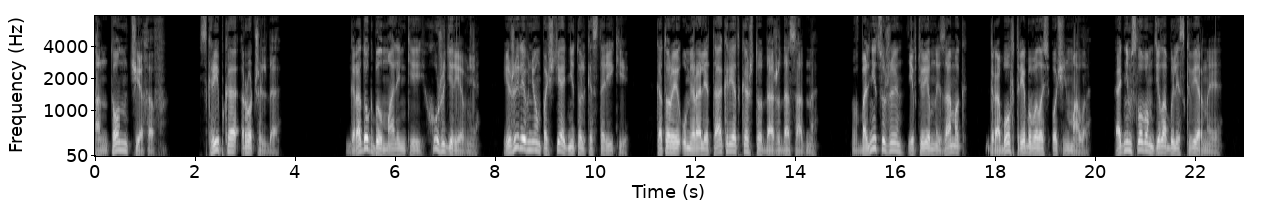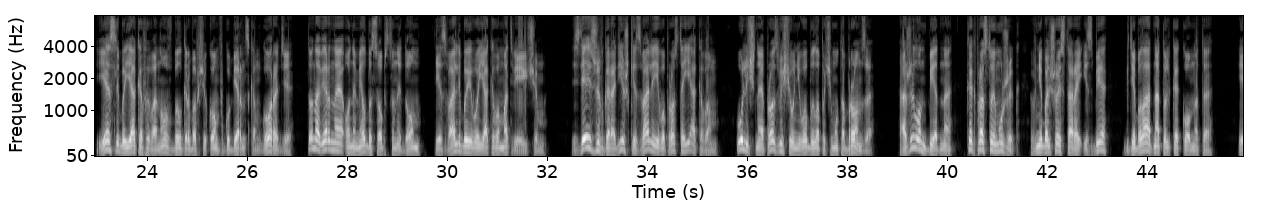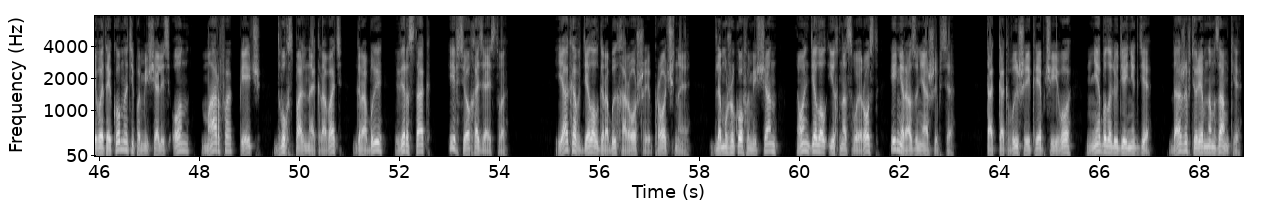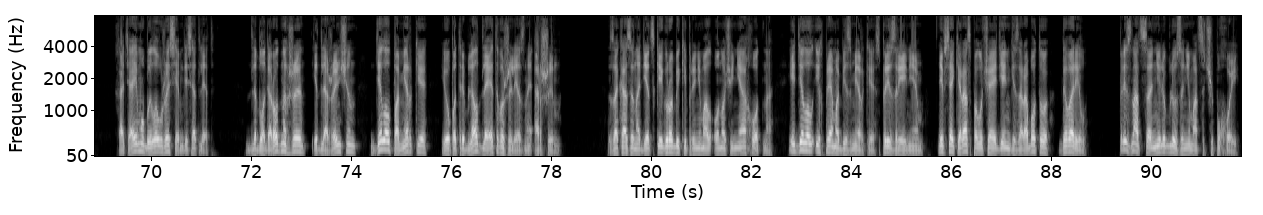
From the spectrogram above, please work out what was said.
Антон Чехов. Скрипка Ротшильда. Городок был маленький, хуже деревни, и жили в нем почти одни только старики, которые умирали так редко, что даже досадно. В больницу же и в тюремный замок гробов требовалось очень мало. Одним словом, дела были скверные. Если бы Яков Иванов был гробовщиком в губернском городе, то, наверное, он имел бы собственный дом и звали бы его Яковом Матвеевичем. Здесь же, в городишке, звали его просто Яковом. Уличное прозвище у него было почему-то Бронза. А жил он бедно, как простой мужик, в небольшой старой избе, где была одна только комната. И в этой комнате помещались он, Марфа, печь, двухспальная кровать, гробы, верстак и все хозяйство. Яков делал гробы хорошие, прочные. Для мужиков и мещан он делал их на свой рост и ни разу не ошибся, так как выше и крепче его не было людей нигде, даже в тюремном замке, хотя ему было уже 70 лет. Для благородных же и для женщин делал померки и употреблял для этого железный аршин. Заказы на детские гробики принимал он очень неохотно и делал их прямо без мерки, с презрением, и всякий раз, получая деньги за работу, говорил Признаться, не люблю заниматься чепухой.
